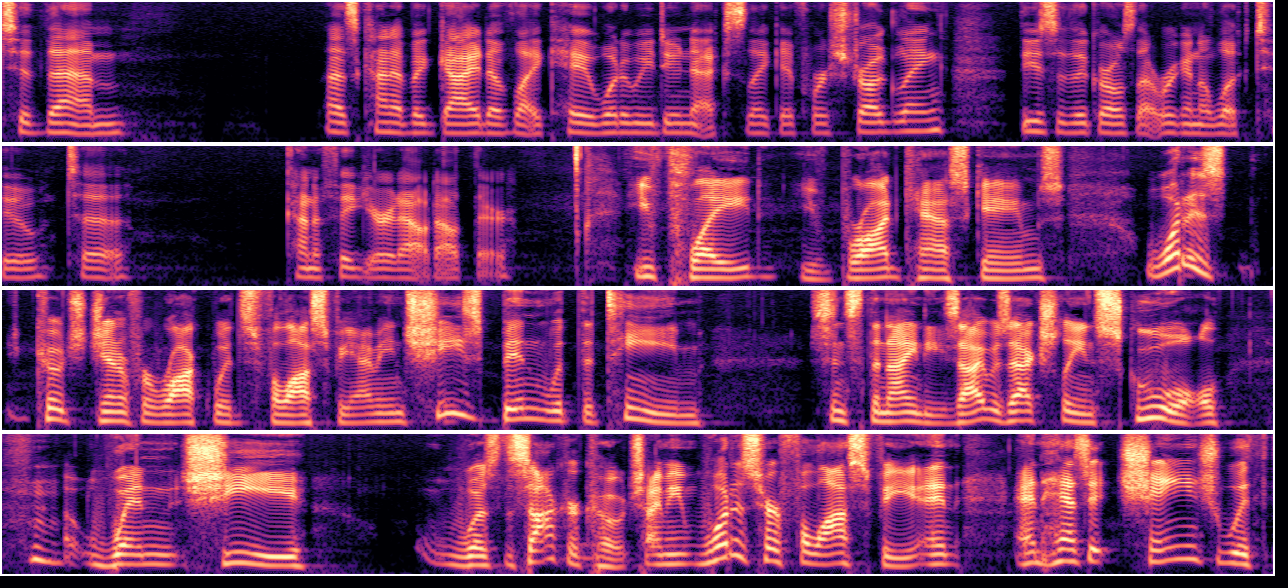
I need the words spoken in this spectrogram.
to them as kind of a guide of like, hey, what do we do next? Like if we're struggling, these are the girls that we're going to look to to kind of figure it out out there. You've played, you've broadcast games. What is Coach Jennifer Rockwood's philosophy? I mean, she's been with the team since the 90s. I was actually in school when she was the soccer coach. I mean, what is her philosophy and and has it changed with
